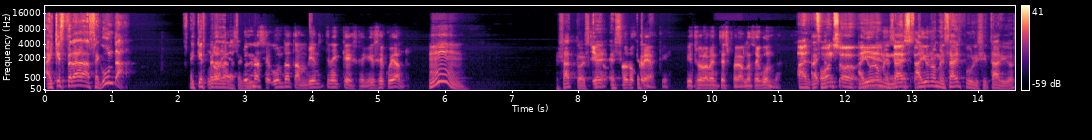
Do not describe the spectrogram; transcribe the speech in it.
hay que esperar a la segunda. Hay que esperar a la segunda. de la segunda también tiene que seguirse cuidando. Mm. Exacto, es que... no, lo crea que es solamente esperar la segunda. Alfonso... Hay, unos mensajes, hay unos mensajes publicitarios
